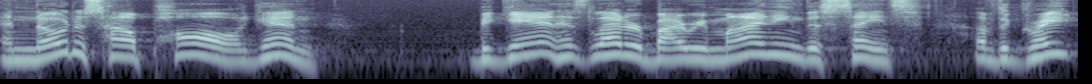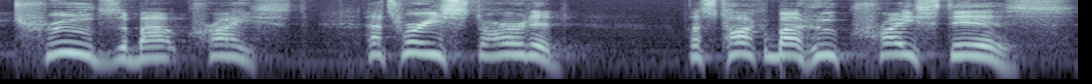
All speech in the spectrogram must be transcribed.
And notice how Paul, again, began his letter by reminding the saints of the great truths about Christ. That's where he started. Let's talk about who Christ is.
